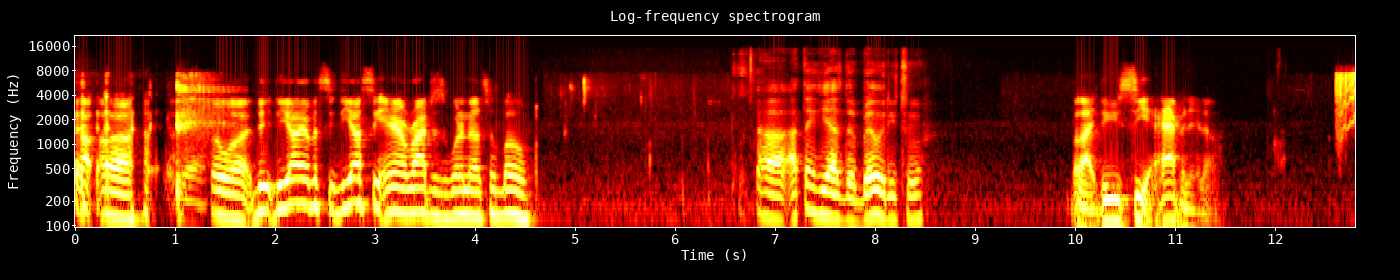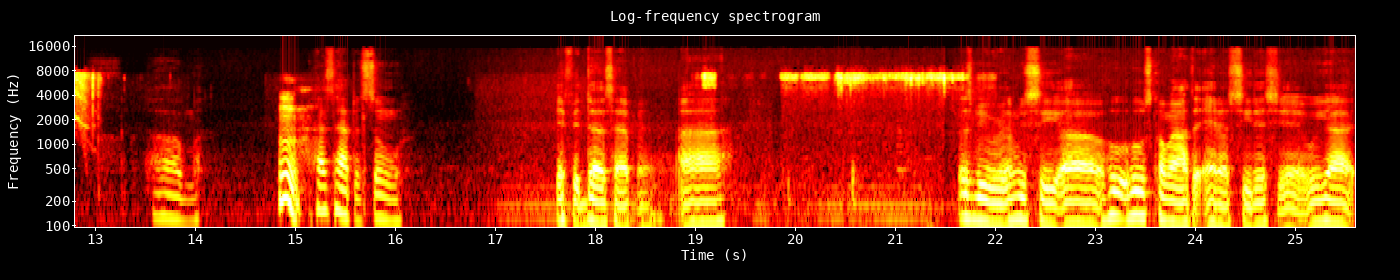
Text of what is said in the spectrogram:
uh, uh, so, uh, do, do, y'all ever see? Do y'all see Aaron Rodgers winning another Super Bowl? Uh, I think he has the ability to. But like, do you see it happening though? Um, hmm. has to happen soon if it does happen. Uh, let's be real. Let me see. Uh, who who's coming out the NFC this year? We got.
